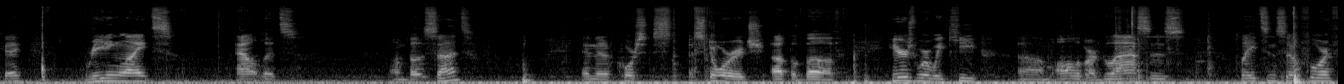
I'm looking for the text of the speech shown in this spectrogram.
Okay, reading lights, outlets on both sides. And then of course storage up above. Here's where we keep um, all of our glasses, plates and so forth.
